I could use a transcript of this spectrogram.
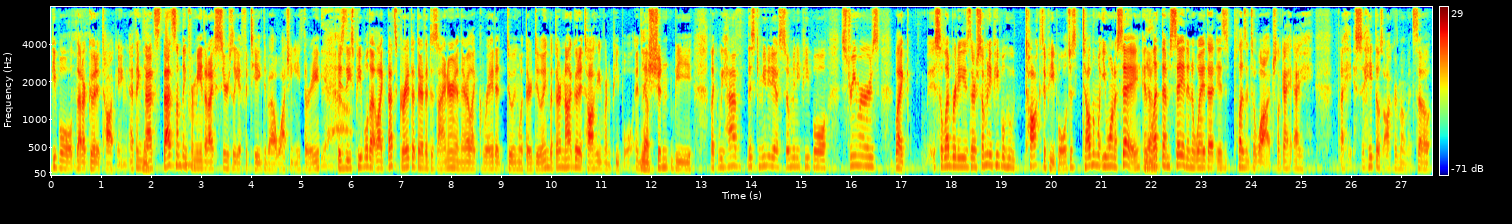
people that are good at talking. I think that's that's something for me that I seriously get fatigued about watching E3. Yeah. Is these people that like that's great that they're the designer and they're like great at doing what they're doing, but they're not good at talking in front of people, and Yeah. they shouldn't be. Like we have this community has so many people, streamers, like celebrities there's so many people who talk to people just tell them what you want to say and Yeah. let them say it in a way that is pleasant to watch like i i, I hate those awkward moments. So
